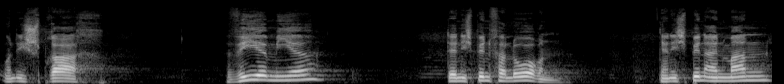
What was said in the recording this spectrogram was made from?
Und ich sprach, wehe mir, denn ich bin verloren, denn ich bin ein Mann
